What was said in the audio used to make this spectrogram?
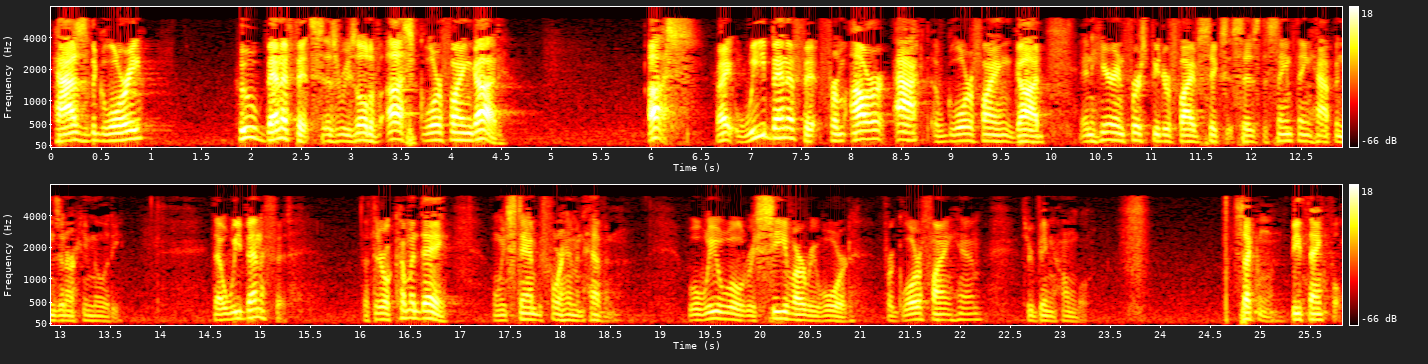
has the glory. Who benefits as a result of us glorifying God? Us, right? We benefit from our act of glorifying God. And here in 1 Peter 5 6, it says the same thing happens in our humility. That we benefit. That there will come a day when we stand before Him in heaven. Well, we will receive our reward for glorifying Him through being humble. Second one, be thankful.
